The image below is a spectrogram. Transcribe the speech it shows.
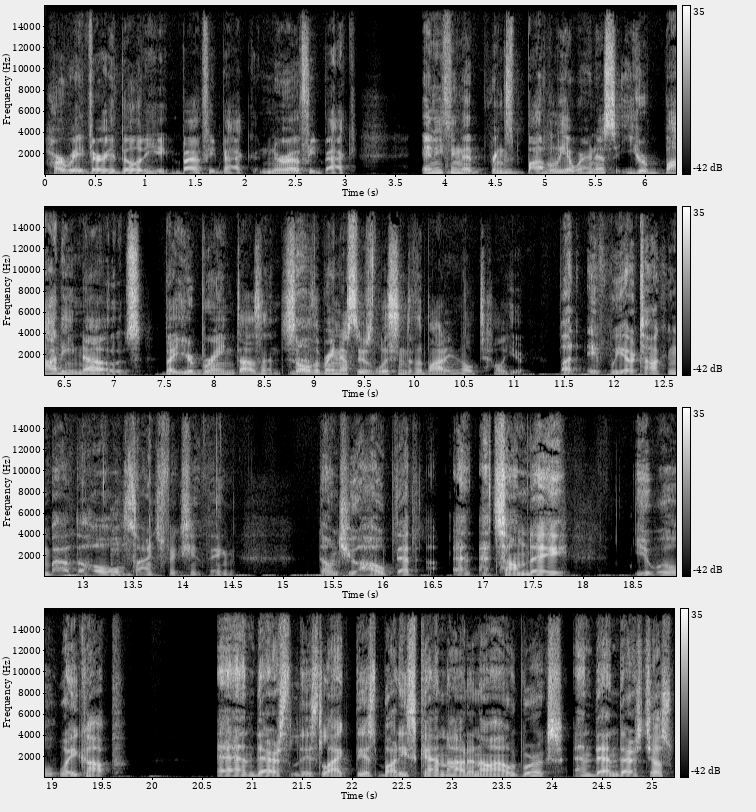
heart rate variability biofeedback, neurofeedback, anything that brings bodily awareness, your body knows, but your brain doesn't. So all the brain has to do is listen to the body and it'll tell you. But if we are talking about the whole Mm-hmm. science fiction thing, don't you hope that uh, at, some day you will wake up and there's this like this body scan, I don't know how it works, and then there's just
